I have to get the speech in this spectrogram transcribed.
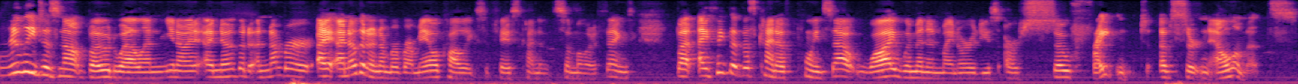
really does not bode well, and you know I, I know that a number I, I know that a number of our male colleagues have faced kind of similar things, but I think that this kind of points out why women and minorities are so frightened of certain elements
